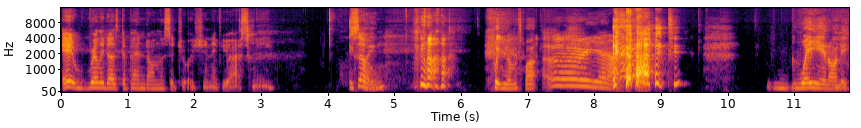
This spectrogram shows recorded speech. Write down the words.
It really does depend on the situation, if you ask me. Explain. So, Putting you on the spot. Oh, yeah. Weigh in on it.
